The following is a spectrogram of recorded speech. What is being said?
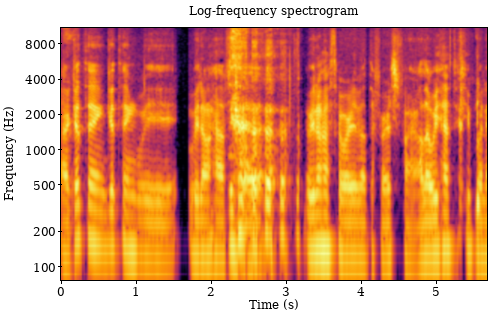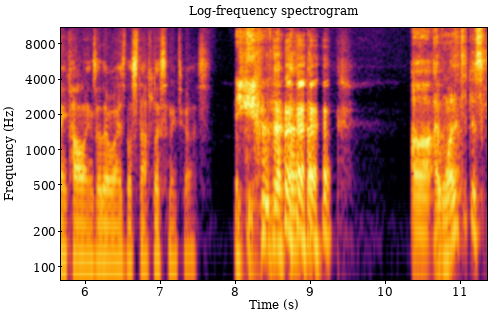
right, good thing, good thing we we don't have to we don't have to worry about the first part. Although we have to keep winning callings, otherwise they'll stop listening to us. Uh, I wanted to just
